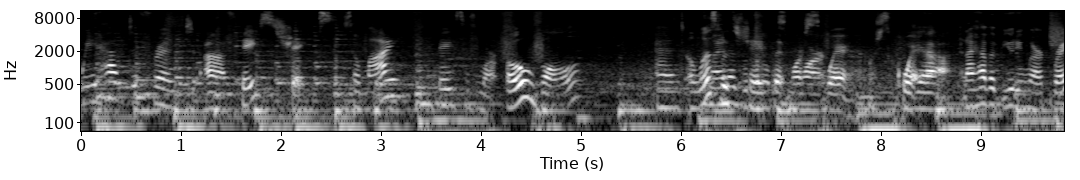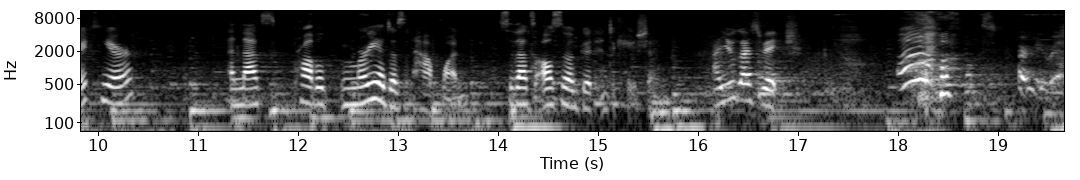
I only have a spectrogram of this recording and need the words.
we have different uh, face shapes. So my face is more oval, and Elizabeth's is shape is more more- square. Or square. Yeah, and I have a beauty mark right here. And that's probably, Maria doesn't have one. So that's also a good indication. Are you guys rich? We rich?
